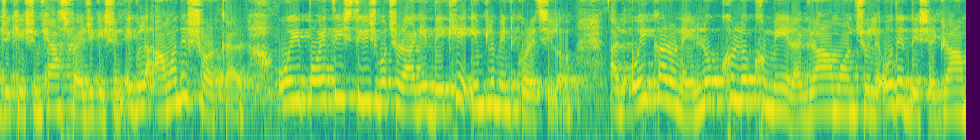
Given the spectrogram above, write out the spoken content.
education cash for education এগুলো আমাদের সরকার ওই পঁয়ত্রিশ, তিরিশ বছর আগে দেখে ইমপ্লিমেন্ট করেছিল। আর ওই কারণে লক্ষ লক্ষ মেয়েরা গ্রাম অঞ্চলে, ওদের দেশে গ্রাম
